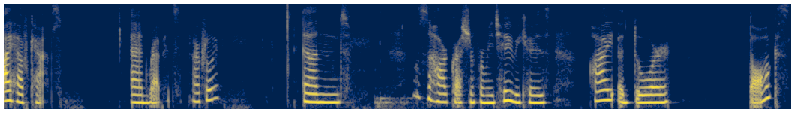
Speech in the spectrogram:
I have cats and rabbits, actually. And this is a hard question for me too because I adore dogs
